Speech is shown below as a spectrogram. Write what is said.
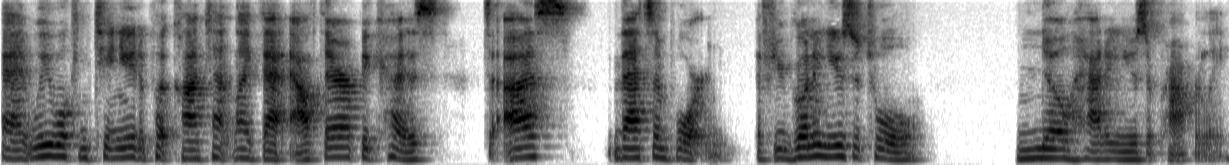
And we will continue to put content like that out there because to us, that's important. If you're going to use a tool, know how to use it properly.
